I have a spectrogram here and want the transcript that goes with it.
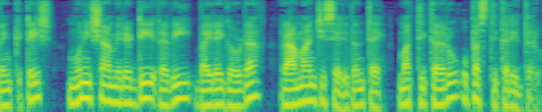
ವೆಂಕಟೇಶ್ ಮುನಿಶಾಮಿರೆಡ್ಡಿ ರವಿ ಬೈರೇಗೌಡ ರಾಮಾಂಜಿ ಸೇರಿದಂತೆ ಮತ್ತಿತರರು ಉಪಸ್ಥಿತರಿದ್ದರು.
